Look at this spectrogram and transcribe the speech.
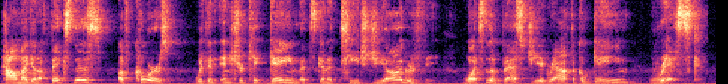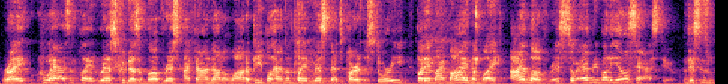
How am I going to fix this? Of course, with an intricate game that's going to teach geography. What's the best geographical game? Risk right? Who hasn't played Risk? Who doesn't love Risk? I found out a lot of people haven't played Risk. That's part of the story. But in my mind, I'm like, I love Risk, so everybody else has to. This is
